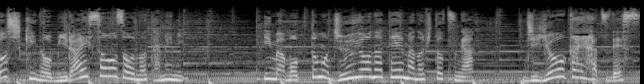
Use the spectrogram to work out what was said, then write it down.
組織の未来創造のために今最も重要なテーマの一つが事業開発です。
